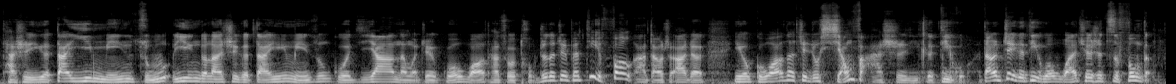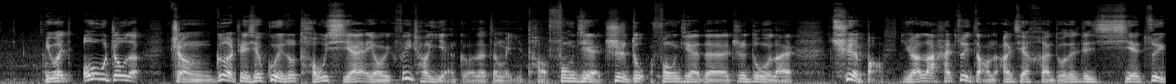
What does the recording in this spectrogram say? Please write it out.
它是一个单一民族，英格兰是一个单一民族国家。那么这个国王他所统治的这片地方啊，当时按照一个国王的这种想法是一个帝国。当然，这个帝国完全是自封的。因为欧洲的整个这些贵族头衔有非常严格的这么一套封建制度，封建的制度来确保原来还最早的，而且很多的这些最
